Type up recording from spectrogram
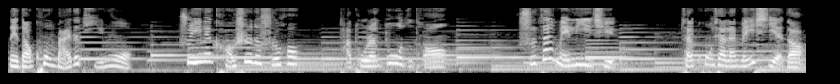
那道空白的题目，是因为考试的时候他突然肚子疼，实在没力气，才空下来没写的。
